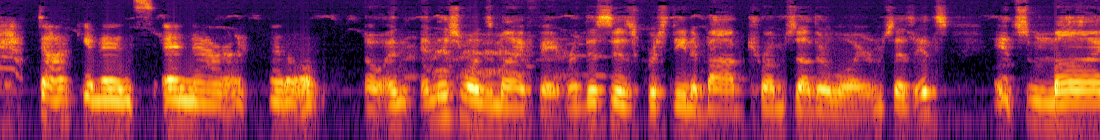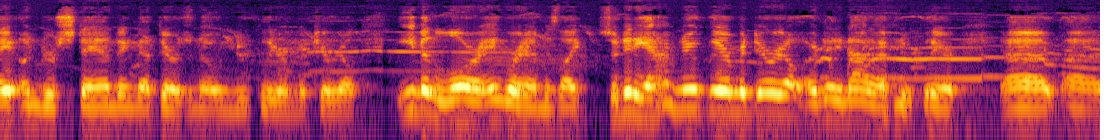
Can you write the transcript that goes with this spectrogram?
documents and NARA at all. Oh, and, and this one's my favorite. This is Christina Bobb, Trump's other lawyer, who says it's it's my understanding that there's no nuclear material. Even Laura Ingraham is like, so did he have nuclear material or did he not have nuclear uh, uh,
